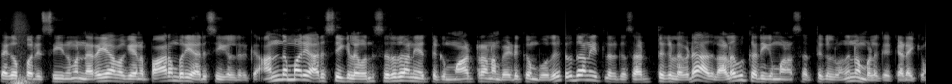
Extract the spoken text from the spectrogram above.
சிகப்பரிசி இந்த மாதிரி நிறைய வகையான பாரம்பரிய அரிசிகள் இருக்கு. அந்த மாதிரி அரிசிகளை வந்து சிறுதானியத்துக்கு மாற்றாக நம்ம எடுக்கும்போது சிறுதானியத்தில் இருக்க சத்துக்களை விட அதில் அளவுக்கு அதிகமான சத்துக்கள் வந்து நம்மளுக்கு கிடைக்கும்.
